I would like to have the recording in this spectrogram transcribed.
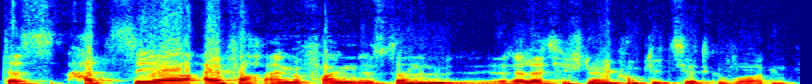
Das hat sehr einfach angefangen, ist dann relativ schnell kompliziert geworden.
